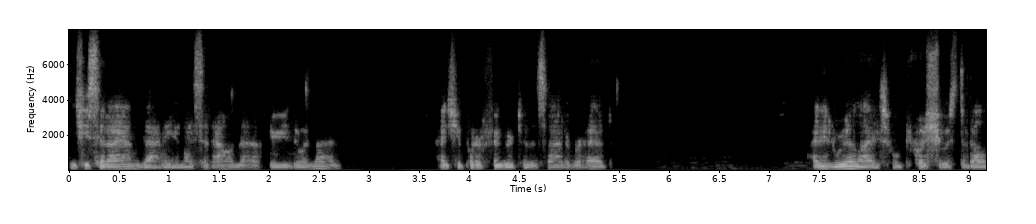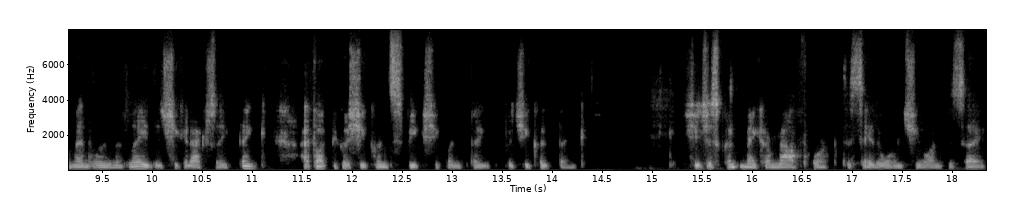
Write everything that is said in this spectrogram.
And she said, I am daddy. And I said, How in the heck are you doing that? And she put her finger to the side of her head. I didn't realize, well, because she was developmentally delayed, that she could actually think. I thought because she couldn't speak, she couldn't think, but she could think. She just couldn't make her mouth work to say the words she wanted to say.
